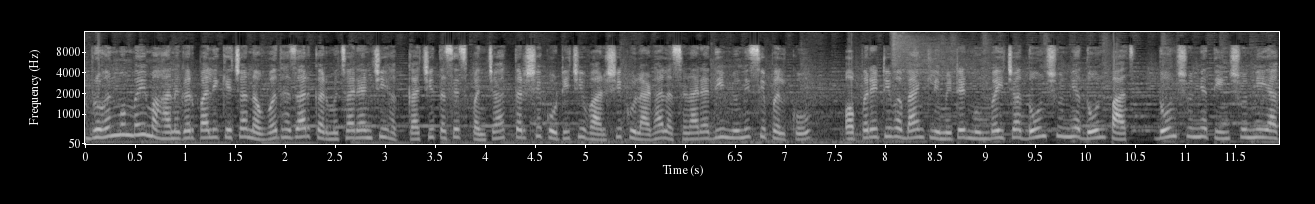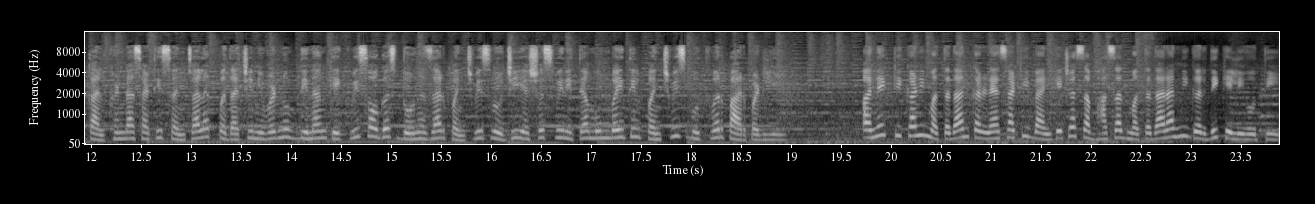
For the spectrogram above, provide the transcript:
बृहन्मुंबई महानगरपालिकेच्या नव्वद हजार कर्मचाऱ्यांची हक्काची तसेच पंचाहत्तरशे कोटीची वार्षिक उलाढाल असणाऱ्या the municipal cooperative bank limited मुंबईच्या दोन शून्य दोन पाच दोन शून्य तीन शून्य या कालखंडासाठी संचालक पदाची निवडणूक दिनांक एकवीस ऑगस्ट दोन हजार पंचवीस रोजी यशस्वीरित्या मुंबईतील पंचवीस बूथवर पार पडली. अनेक ठिकाणी मतदान करण्यासाठी बँकेच्या सभासद मतदारांनी गर्दी केली होती.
